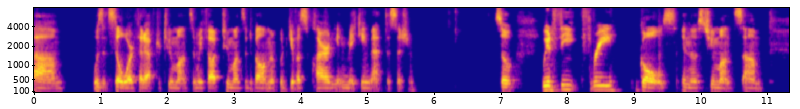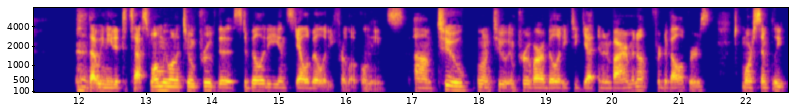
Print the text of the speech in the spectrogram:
Um, was it still worth it after two months? And we thought two months of development would give us clarity in making that decision. So we had th three goals in those two months um, that we needed to test. One, we wanted to improve the stability and scalability for local needs. Um, two, we wanted to improve our ability to get an environment up for developers more simply.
